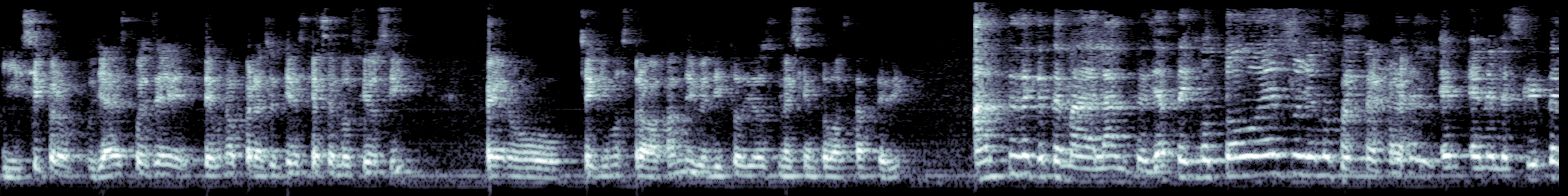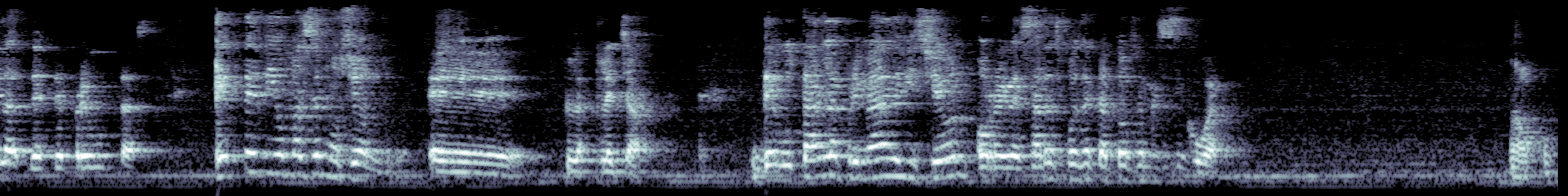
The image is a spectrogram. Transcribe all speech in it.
y sí, pero pues ya después de, de, una operación tienes que hacerlo sí o sí, pero seguimos trabajando y bendito Dios me siento bastante bien antes de que te me adelantes, ya tengo todo eso, ya lo tengo en el, en, el script de, de, preguntas. ¿Qué te dio más emoción, eh, Flecha? ¿Debutar en la primera división o regresar después de 14 meses sin jugar? No,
